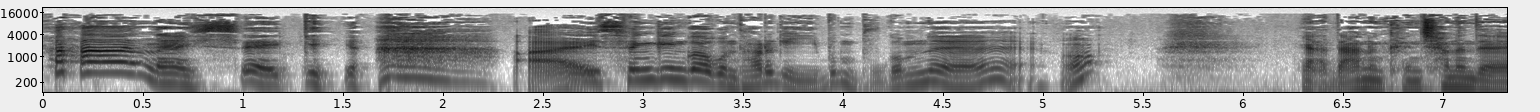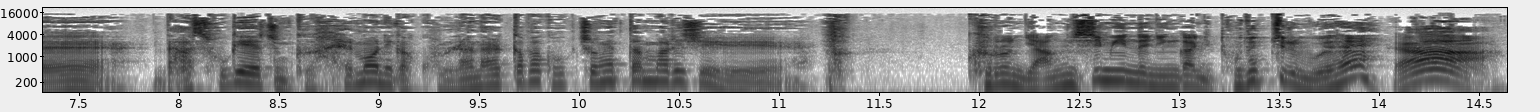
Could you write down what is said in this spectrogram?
하하, 나이 새끼. 아이, 생긴 거하고는 다르게 입은 무겁네. 어? 야, 나는 괜찮은데, 나 소개해준 그 할머니가 곤란할까봐 걱정했단 말이지. 그런 양심이 있는 인간이 도둑질을 왜 해? 야!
